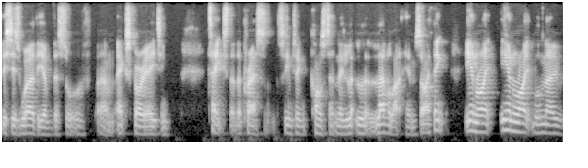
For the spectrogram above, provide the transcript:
this is worthy of the sort of um, excoriating takes that the press seem to constantly level at him. So I think Ian Wright Ian Wright will know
